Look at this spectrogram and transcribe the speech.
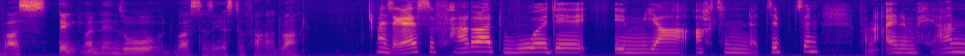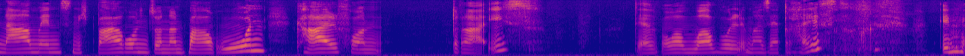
was denkt man denn so, was das erste Fahrrad war? Das erste Fahrrad wurde im Jahr 1817 von einem Herrn namens nicht Baron, sondern Baron Karl von Dreis. Der war, war wohl immer sehr dreist. In,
